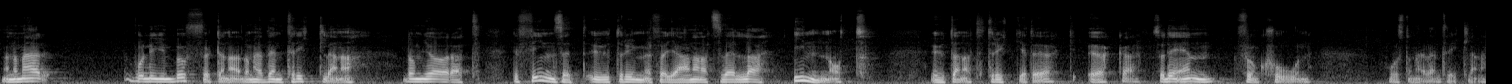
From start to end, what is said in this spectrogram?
Men de här volymbufferterna, de här ventriklerna, de gör att det finns ett utrymme för hjärnan att svälla inåt utan att trycket ök ökar. Så det är en funktion hos de här ventriklarna.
